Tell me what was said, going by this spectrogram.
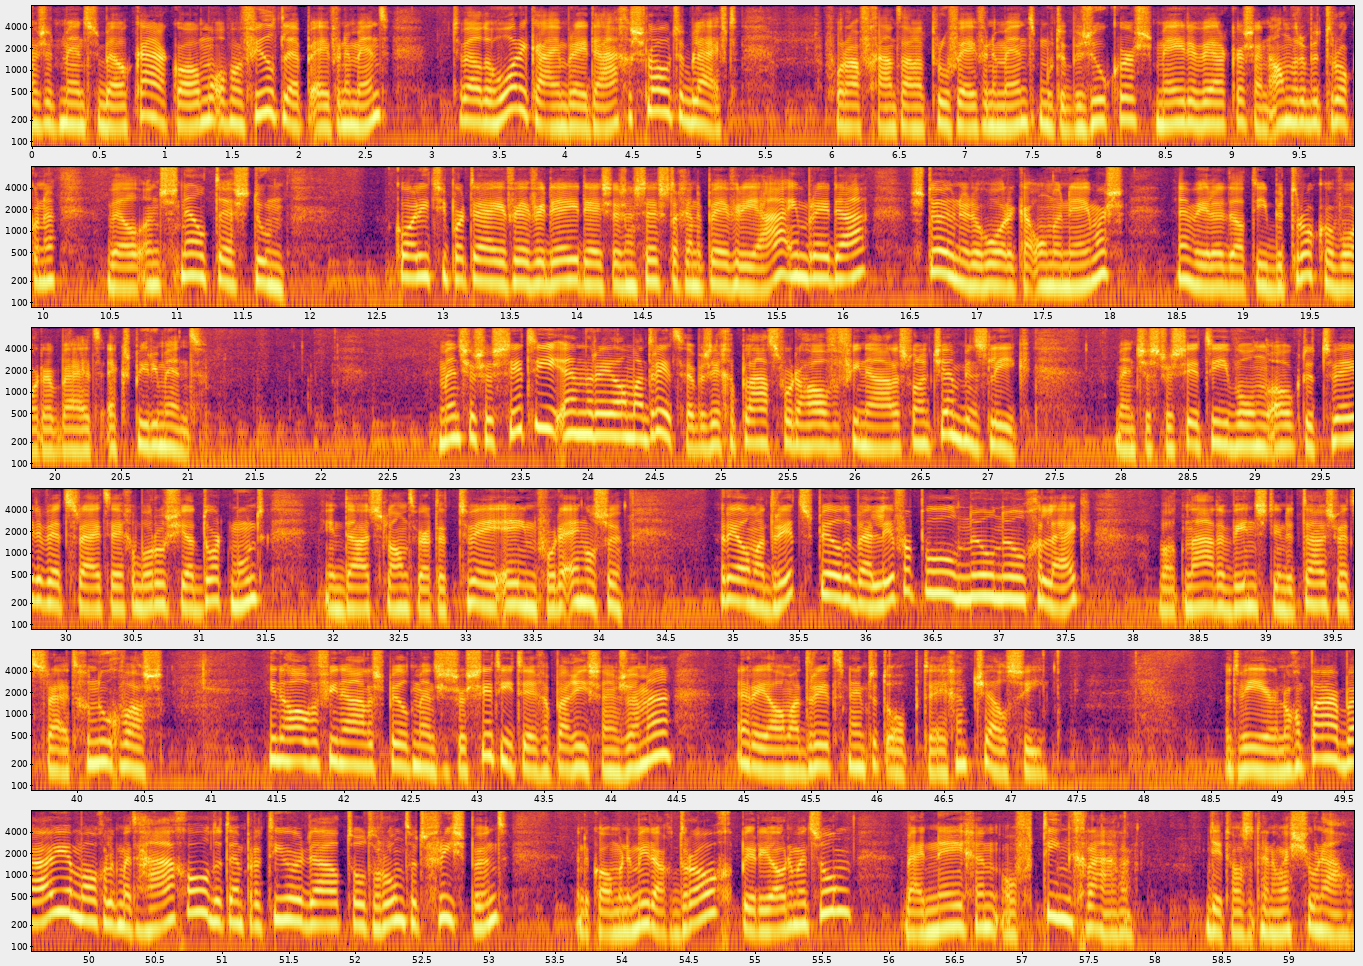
10.000 mensen bij elkaar komen op een Field Lab evenement... terwijl de horeca in Breda gesloten blijft. Voorafgaand aan het proefevenement moeten bezoekers, medewerkers en andere betrokkenen wel een sneltest doen. Coalitiepartijen VVD, D66 en de PvdA in Breda steunen de horecaondernemers en willen dat die betrokken worden bij het experiment. Manchester City en Real Madrid hebben zich geplaatst voor de halve finales van de Champions League. Manchester City won ook de tweede wedstrijd tegen Borussia Dortmund. In Duitsland werd het 2-1 voor de Engelsen. Real Madrid speelde bij Liverpool 0-0 gelijk... wat na de winst in de thuiswedstrijd genoeg was. In de halve finale speelt Manchester City tegen Paris Saint-Germain... en Real Madrid neemt het op tegen Chelsea. Het weer. Nog een paar buien, mogelijk met hagel. De temperatuur daalt tot rond het vriespunt. En de komende middag droog, periode met zon... bij 9 of 10 graden. Dit was het NOS Journaal.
